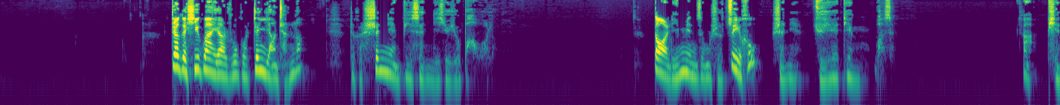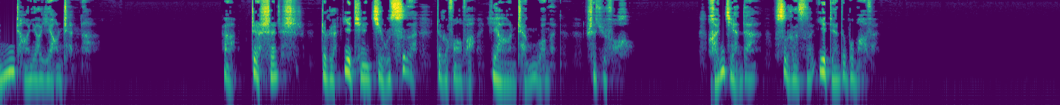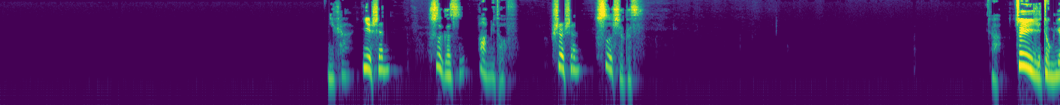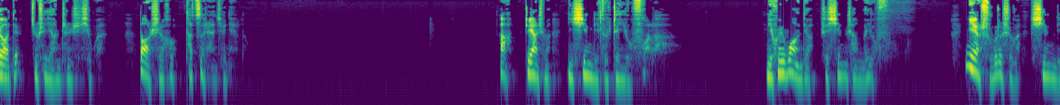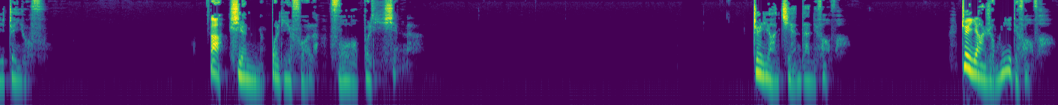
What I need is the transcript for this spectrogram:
这个习惯要如果真养成了，这个生念必生，你就有把握了。到临命终时，最后生念。决定往生！平常要养成呐，啊，这是是这个一天九次这个方法养成我们十句佛号，很简单，四个字，一点都不麻烦。你看，一生。四个字“阿弥陀佛”，十声四十个字啊！最重要的就是养成习惯，到时候他自然就念了啊！这样什么？你心里头真有佛了，你会忘掉是心上没有佛，念熟的时候心里真有福。啊，心不离佛了，佛不离心。这样简单的方法，这样容易的方法，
